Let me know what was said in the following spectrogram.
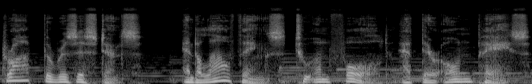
Drop the resistance and allow things to unfold at their own pace.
